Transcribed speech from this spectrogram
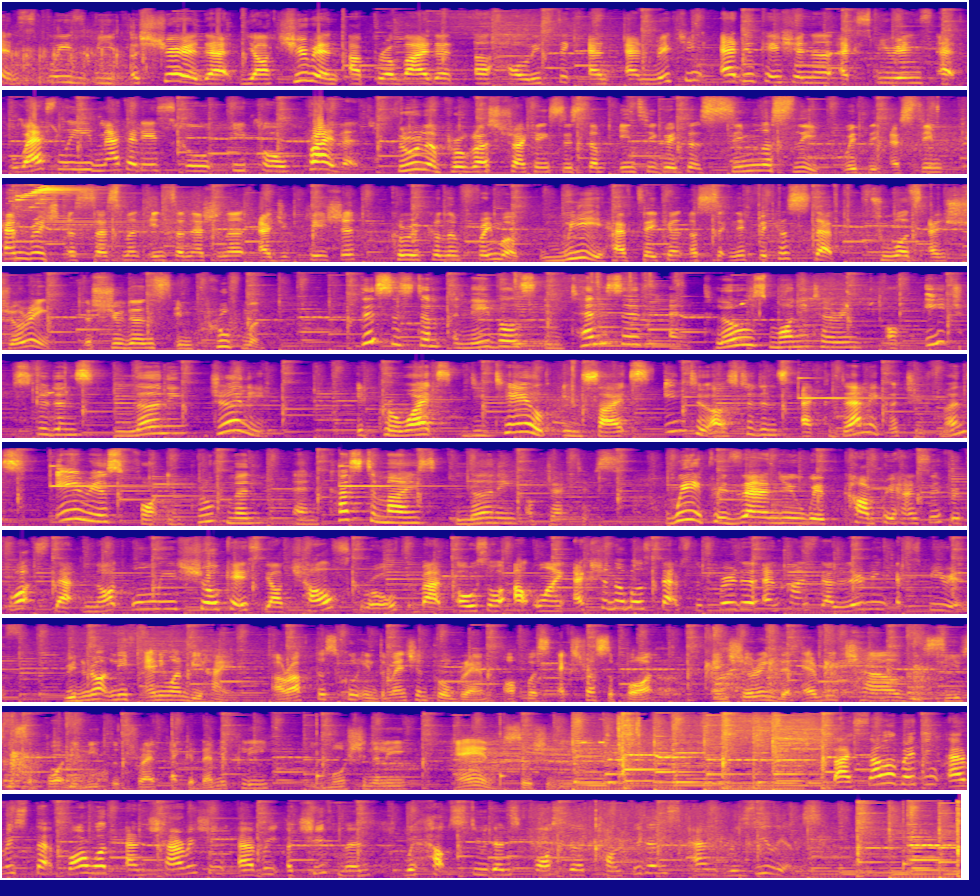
parents, please be assured that your children are provided a holistic and enriching educational experience at Wesley Methodist School Ipoh Private. Through the progress tracking system integrated seamlessly with the esteemed Cambridge Assessment International Education Curriculum Framework, we have taken a significant step towards ensuring the students' improvement this system enables intensive and close monitoring of each student's learning journey. It provides detailed insights into our students' academic achievements, areas for improvement, and customized learning objectives. We present you with comprehensive reports that not only showcase your child's growth but also outline actionable steps to further enhance their learning experience. We do not leave anyone behind. Our after-school intervention program offers extra support, ensuring that every child receives the support they need to thrive academically, emotionally, and socially. By celebrating every step forward and cherishing every achievement, we help students foster confidence and resilience.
